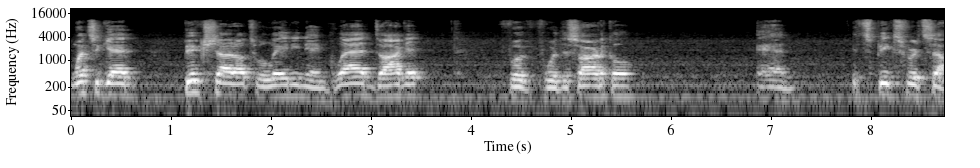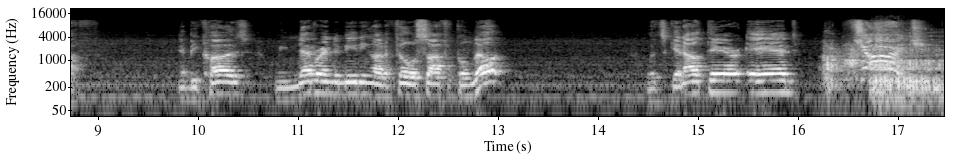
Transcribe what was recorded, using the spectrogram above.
Once again, big shout out to a lady named Glad Doggett for, for this article. And it speaks for itself. And because we never end a meeting on a philosophical note, let's get out there and charge!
